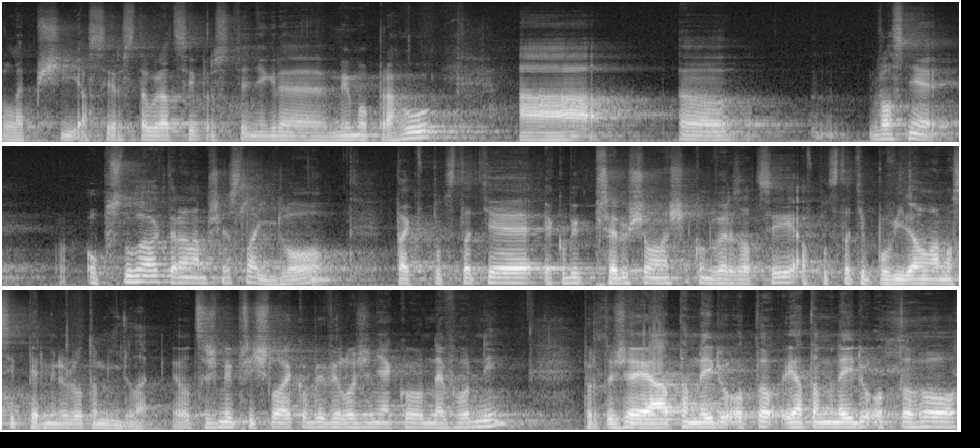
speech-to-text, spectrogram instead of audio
lepší asi restauraci prostě někde mimo Prahu a, a vlastně obsluha, která nám přinesla jídlo, tak v podstatě jakoby přerušila naši konverzaci a v podstatě povídala nám asi pět minut o tom jídle, jo? což mi přišlo jakoby vyloženě jako nevhodný, protože já tam nejdu od, to, já tam nejdu od toho,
